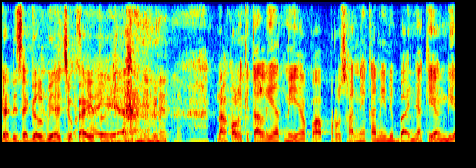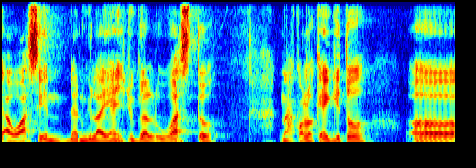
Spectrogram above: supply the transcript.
udah disegel bea cukai itu ya. Iya. nah kalau kita lihat nih ya Pak, perusahaannya kan ini banyak yang diawasin dan wilayahnya juga luas tuh. Nah kalau kayak gitu, eh,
